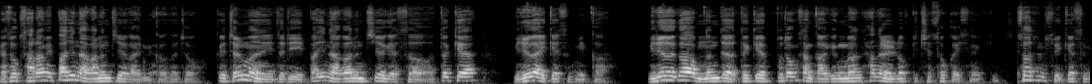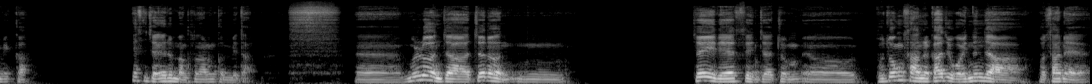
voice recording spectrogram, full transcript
계속 사람이 빠져나가는 지역 아닙니까 그죠 그 젊은이들이 빠져나가는 지역에서 어떻게 미래가 있겠습니까 미래가 없는데 어떻게 부동산 가격만 하늘을 높이 치솟고 있을 수 있겠습니까 그래서 제가 이런 방송하는 겁니다. 에, 물론 자 저는 음, 저에 대해서 이제 좀, 어, 부동산을 가지고 있느냐, 부산에.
